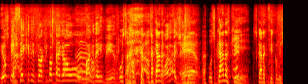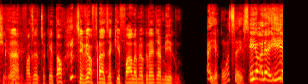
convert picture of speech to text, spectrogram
eu pensei que ele entrou aqui pra pegar o Wagner Ribeiro. Os, os, os gente. é, os caras que os caras que ficam me xingando, fazendo não sei o que e tal. Você viu a frase aqui, fala meu grande amigo. Aí é com vocês. E olha aí,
